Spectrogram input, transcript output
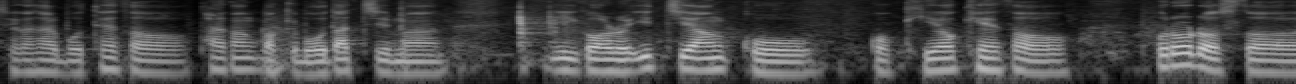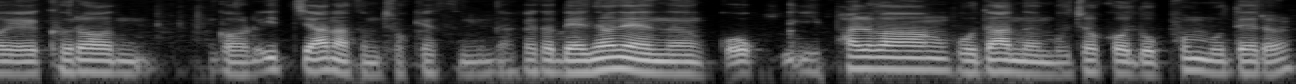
제가 잘 못해서 8강밖에 못 왔지만 이거를 잊지 않고 꼭 기억해서 프로로서의 그런 걸 잊지 않았으면 좋겠습니다. 그래서 내년에는 꼭 이 8강보다는 무조건 높은 무대를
